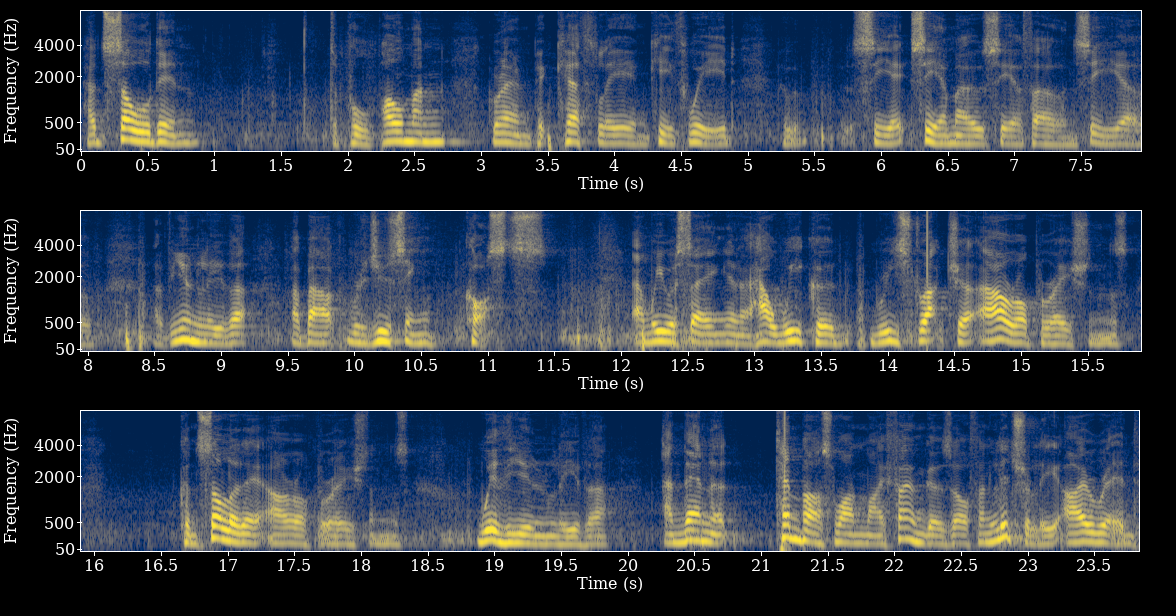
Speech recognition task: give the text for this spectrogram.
had sold in to Paul Polman, Graham Pitkethly and Keith Weed, who CMO, CFO and CEO of, of Unilever, about reducing costs. And we were saying, you know, how we could restructure our operations, consolidate our operations with Unilever, and then at 10 past one, my phone goes off, and literally I read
